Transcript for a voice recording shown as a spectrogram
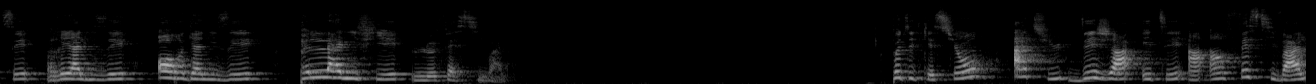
c'est réaliser, organiser, planifier le festival. Petite question, as-tu déjà été à un festival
